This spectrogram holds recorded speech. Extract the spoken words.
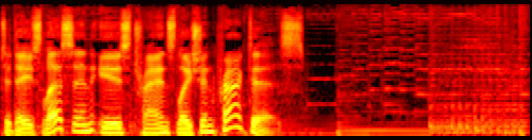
Today's lesson is translation practice.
